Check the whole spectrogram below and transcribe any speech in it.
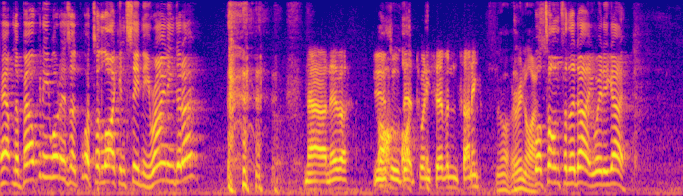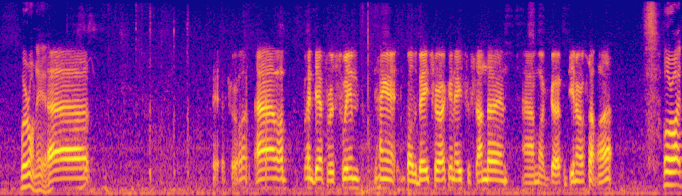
Out in the balcony, what is it? What's it like in Sydney? Raining today? No, never. beautiful, Oh. about 27, sunny. Oh, very nice. What's on for the day? Where do you go? We're on air. Uh, yeah, that's all right. Um, I went down for a swim, hang out by the beach, I reckon, Easter Sunday, and uh, might go for dinner or something like that. All right,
